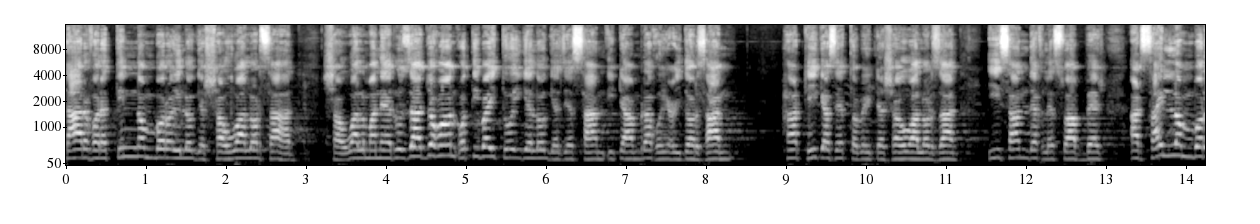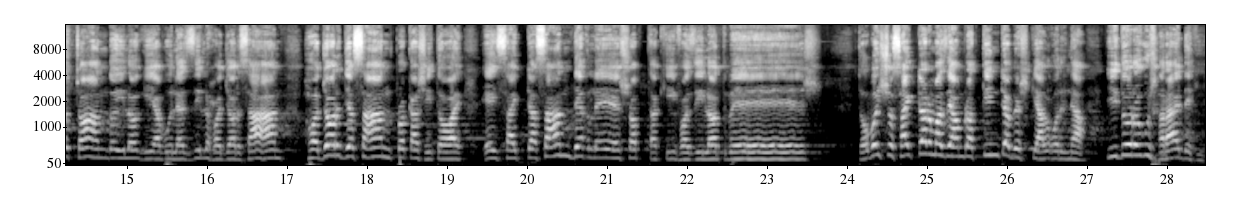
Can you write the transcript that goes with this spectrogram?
তারপরে তিন নম্বর হইল গে শাওয়ালর সাদ শাওয়াল মানে রোজা যখন অতিবাহিত হয়ে গেল গে যে সান, এটা আমরা কই ঈদর সান। হ্যাঁ ঠিক আছে, তবে এটা শাওয়ালর সান। ই সান দেখলে সব বেশ। আর চার নম্বর চাঁদ হইল গিয়া বলে জিল হজর সান। হজর যে সান প্রকাশিত হয়, এই চারটা সান দেখলে সব তাকি ফজিলত বেশ। তো অবশ্য সাইটটার মাঝে আমরা তিনটা বেশ খেয়াল করি না। ঈদর ওগু সারায় দেখি।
